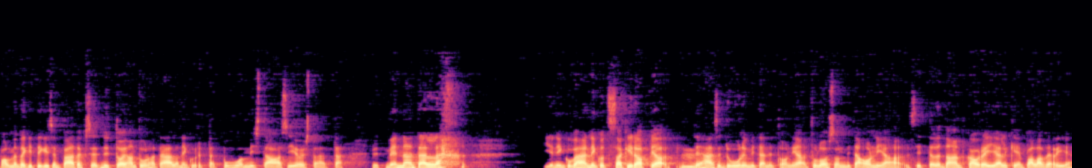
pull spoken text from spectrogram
valmentajakin teki sen päätöksen, että nyt on ihan turha täällä niin yrittää puhua mistään asioista, että nyt mennään tällä ja niin kuin vähän niin kuin suck it up ja mm. tehdään se duuni, mitä nyt on ja tulos on mitä on ja sitten otetaan kauden jälkeen palaveria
